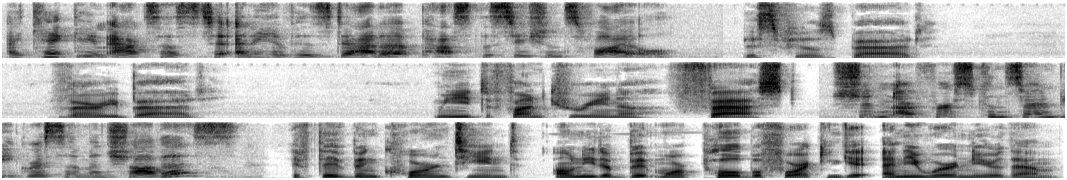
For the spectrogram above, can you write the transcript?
I can't gain access to any of his data past the station's file. This feels bad. Very bad. We need to find Carina fast. Shouldn't our first concern be Grissom and Chavez? If they've been quarantined, I'll need a bit more pull before I can get anywhere near them.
